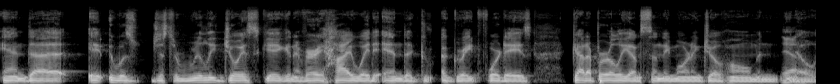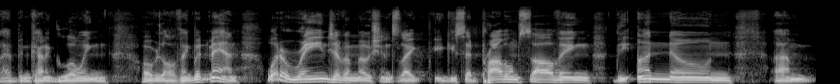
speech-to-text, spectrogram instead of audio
And uh, it, it, was just a really joyous gig and a very high way to end a, a great four days got up early on Sunday morning, drove home, and yeah. you know have been kind of glowing over the whole thing. But man, what a range of emotions! Like you said, problem solving, the unknown, um,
